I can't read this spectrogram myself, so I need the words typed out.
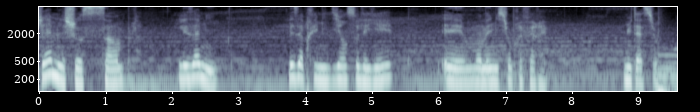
J'aime les choses simples, les amis, les après-midi ensoleillés et mon émission préférée, Mutation.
